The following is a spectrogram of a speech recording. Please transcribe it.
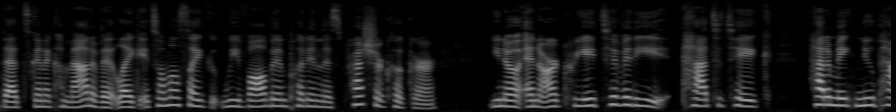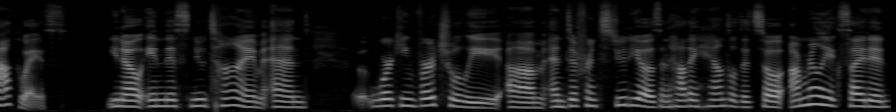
that's going to come out of it. Like it's almost like we've all been put in this pressure cooker, you know, and our creativity had to take, had to make new pathways, you know, in this new time and uh, working virtually um, and different studios and how they handled it. So I'm really excited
